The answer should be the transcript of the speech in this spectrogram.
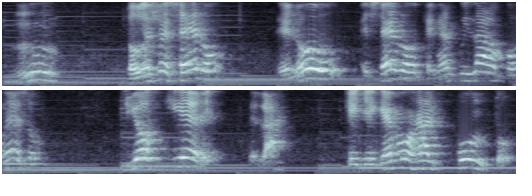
mm, todo eso es celo. Es celo, tengan cuidado con eso. Dios quiere, ¿verdad? Que lleguemos al punto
